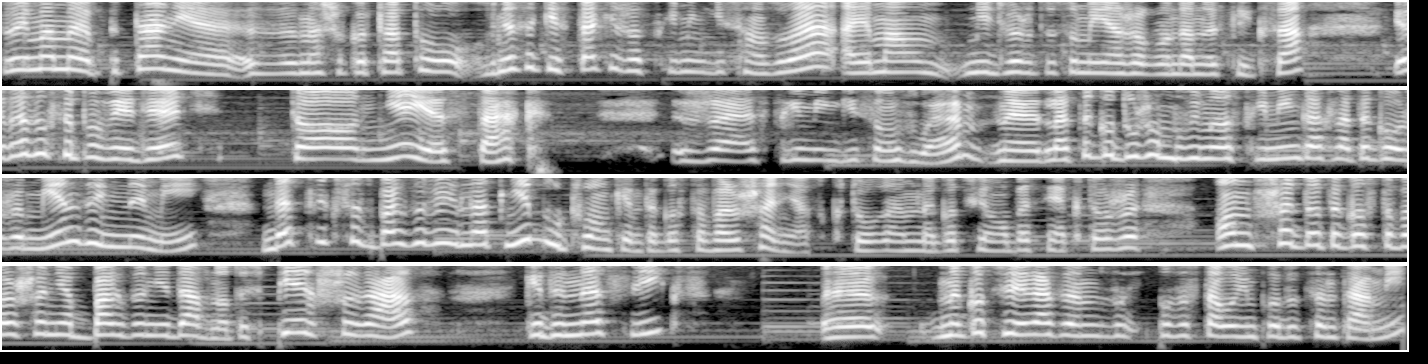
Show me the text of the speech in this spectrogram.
Tutaj mamy pytanie z naszego czatu. Wniosek jest taki, że streamingi są złe, a ja mam mieć wyrzuty sumienia, że oglądam Netflixa. I od razu chcę powiedzieć, to nie jest tak, że streamingi są złe. E, dlatego dużo mówimy o streamingach, dlatego że między innymi Netflix przez bardzo wiele lat nie był członkiem tego stowarzyszenia, z którym negocjują obecnie aktorzy. On wszedł do tego stowarzyszenia bardzo niedawno. To jest pierwszy raz, kiedy Netflix negocjuje razem z pozostałymi producentami.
